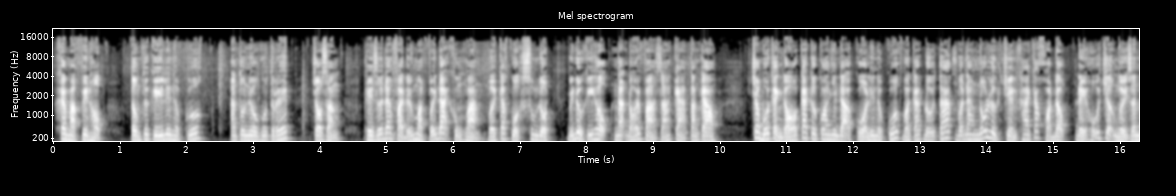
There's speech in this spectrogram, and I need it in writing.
Khai mạc phiên họp, Tổng thư ký Liên Hợp Quốc Antonio Guterres cho rằng thế giới đang phải đối mặt với đại khủng hoảng với các cuộc xung đột, biến đổi khí hậu, nạn đói và giá cả tăng cao – trong bối cảnh đó, các cơ quan nhân đạo của Liên Hợp Quốc và các đối tác vẫn đang nỗ lực triển khai các hoạt động để hỗ trợ người dân.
